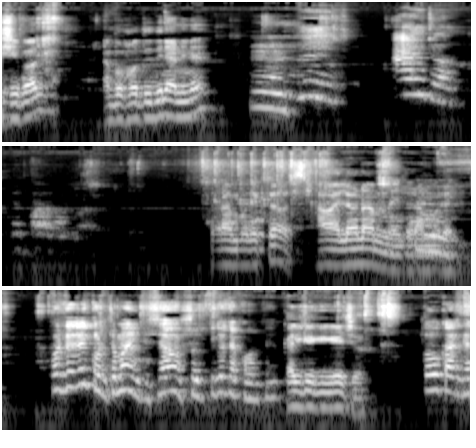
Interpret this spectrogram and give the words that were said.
শিবন আব্বু প্রতিদিন আনি না? হুম। তোর আম্মু দেখছ খাওয়াইলেও নাম নাই তোর আম্মুরে। প্রতিদিন করতে মানিতেছে সত্যি কথা করতে কালকে কি গেছো তো কালকে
